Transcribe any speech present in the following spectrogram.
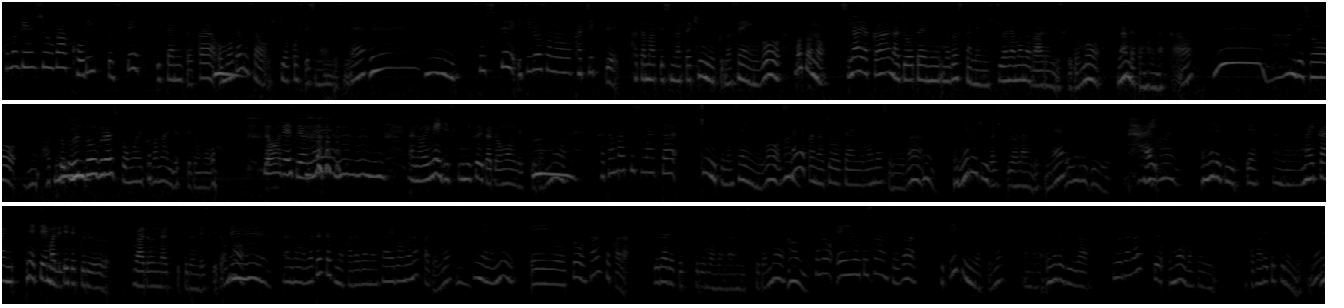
この現象がコリッとして痛みとか重だるさを引き起こしてしまうんですね、うん、そして一度そのカチッて固まってしまった筋肉の繊維を元のしなやかな状態に戻すために必要なものがあるんですけども何だと思いますか？えー、何でしょう。今パッと運動ぐらいしか思い浮かばないんですけども、うん、そうですよね。うんうん、うん、あのイメージつきにくいかと思うんですけども、固まってしまった筋肉の繊維をしなやかな状態に戻すには、はい、エネルギーが必要なんですね。エネルギー。はい。はい、エネルギーって、あの、毎回ね、テーマで出てくるワードになってくるんですけども、えー、あの私たちの体の細胞の中でね、うん、常に栄養と酸素から作られてくるものなんですけども、はい、その栄養と酸素は血液によってねあのエネルギーが必要だなって思う場所に運ばれてくるんですね。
